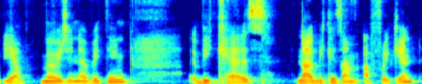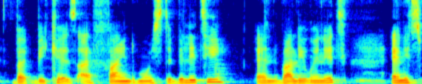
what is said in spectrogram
yeah, marriage and everything, because not because I'm African, but because I find more stability and value in it, and it's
